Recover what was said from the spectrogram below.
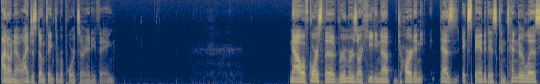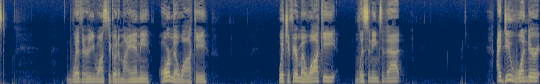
I don't know. I just don't think the reports are anything. Now, of course, the rumors are heating up. Harden has expanded his contender list, whether he wants to go to Miami or Milwaukee. Which, if you're Milwaukee, listening to that, I do wonder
